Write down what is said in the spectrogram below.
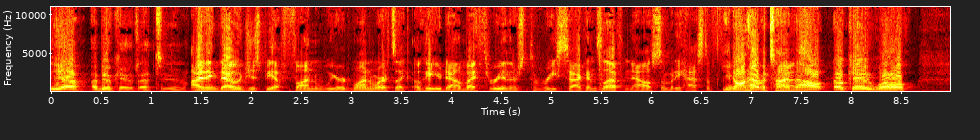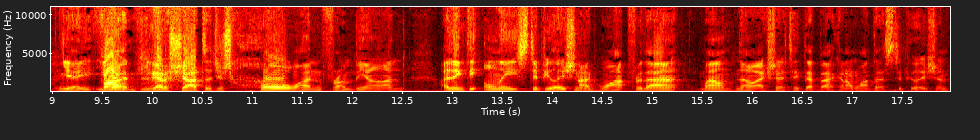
Yeah, I'd be okay with that too. I think that would just be a fun, weird one where it's like, okay, you're down by three and there's three seconds left. Now somebody has to. You don't have a pass. timeout. Okay, well, Yeah, you Fine. Got, you got a shot to just hurl one from beyond. I think the only stipulation I'd want for that, well, no, actually, I take that back. I don't want that stipulation.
